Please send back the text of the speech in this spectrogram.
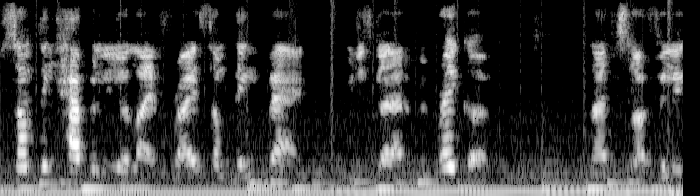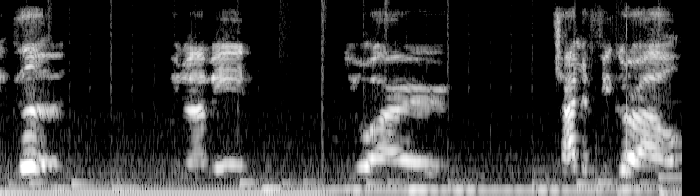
something happened in your life, right? Something bad. You just got out of a breakup. Life is not feeling good. You know what I mean? You are trying to figure out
